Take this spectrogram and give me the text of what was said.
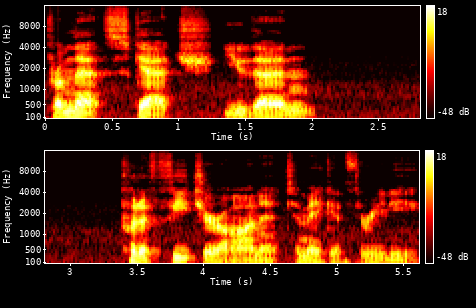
from that sketch, you then put a feature on it to make it 3D.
